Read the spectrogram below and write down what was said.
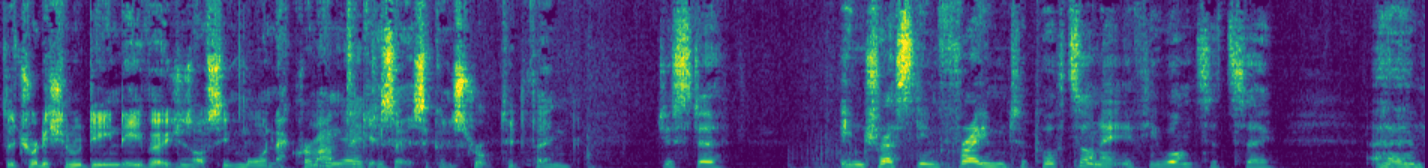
the traditional D and D version is obviously more necromantic. Yeah, just- a, it's a constructed thing. Just a interesting frame to put on it if you wanted to. Um,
